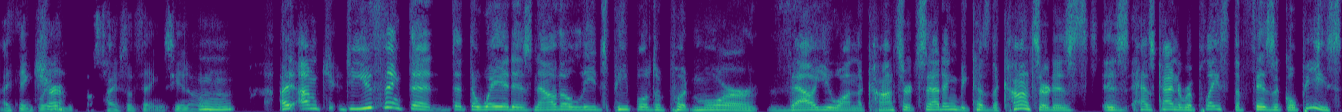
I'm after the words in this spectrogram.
i think with those types of things you know? Mhm. I, I'm. Do you think that that the way it is now, though, leads people to put more value on the concert setting because the concert is is has kind of replaced the physical piece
